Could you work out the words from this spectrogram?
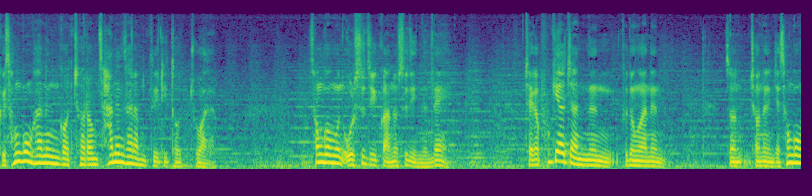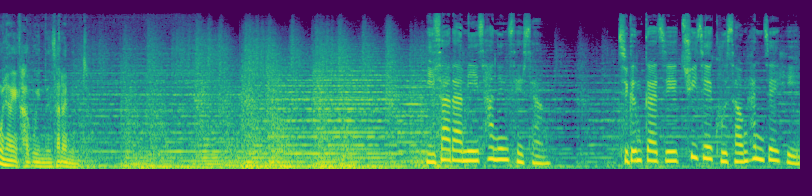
그 성공하는 것처럼 사는 사람들이 더 좋아요. 성공은 올 수도 있고 안 올 수도 있는데 제가 포기하지 않는 그동안은 전, 저는 이제 성공을 향해 가고 있는 사람이죠. 이 사람이 사는 세상. 지금까지 취재 구성 한재희,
